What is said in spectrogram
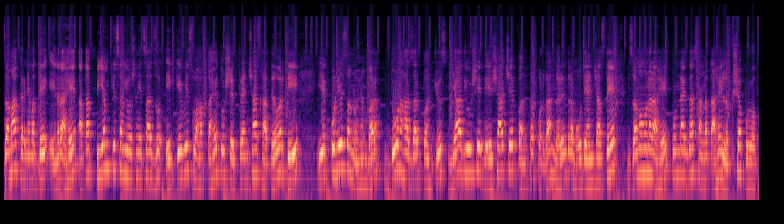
जमा करण्यामध्ये येणार आहे. आता पीएम किसान योजनेचा जो एकवीस हप्ता आहे तो शेतकऱ्यांच्या खात्यावरती एकोणीस नोव्हेंबर दोन हजार पंचवीस या दिवशी देशाचे पंतप्रधान नरेंद्र मोदी यांच्या हस्ते जमा होणार आहे. पुन्हा एकदा सांगत आहे लक्षपूर्वक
